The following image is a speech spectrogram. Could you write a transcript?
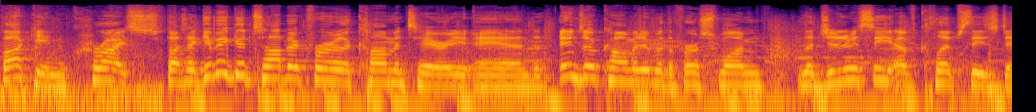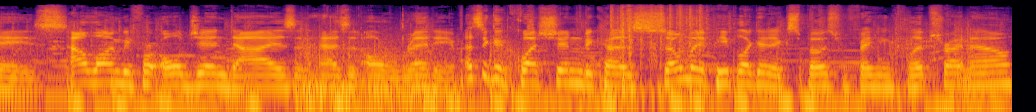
Fucking Christ. But I give me a good topic for the commentary, and Enzo commented with the first one legitimacy of clips these days. How long before old gen dies and has it already? That's a good question because so many people are getting exposed for faking clips right now.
